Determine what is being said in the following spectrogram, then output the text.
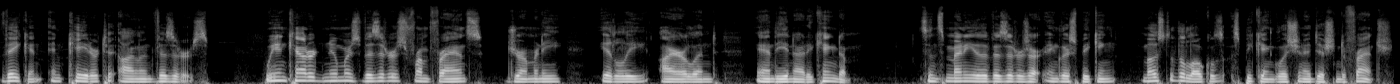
vacant and cater to island visitors. We encountered numerous visitors from France, Germany, Italy, Ireland, and the United Kingdom. Since many of the visitors are English speaking, most of the locals speak English in addition to French.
